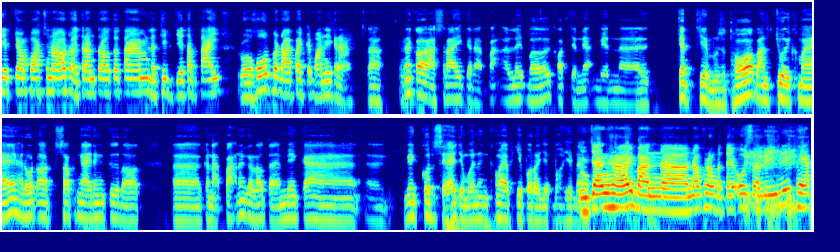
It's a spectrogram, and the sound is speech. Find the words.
រៀបចំបោះឆ្នោតឲ្យត្រឹមត្រូវទៅតាមលទ្ធិប្រជាធិបតេយ្យរហូតមកដល់បច្ចុប្បន្ននេះកណាបាទហ្នឹងក៏អាស្រ័យគណៈបក Labor គាត់ជាអ្នកមានចិត្តជាមនុស្សធម៌បានជួយខ្មែររហូតដល់សប្តាហ៍ថ្ងៃហ្នឹងគឺដល់ គណៈបកហ្នឹងក៏ឡូវតែមានការមានគុណស្រែជាមួយនឹងខ្មែរប្រជាពលរដ្ឋរបស់យើងដែរអញ្ចឹងហើយបាននៅក្នុងប្រទេសអូស្ត្រាលីនេះភាគ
